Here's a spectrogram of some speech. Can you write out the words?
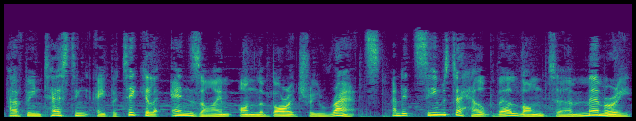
have been testing a particular enzyme on laboratory rats, and it seems to help their long-term memory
